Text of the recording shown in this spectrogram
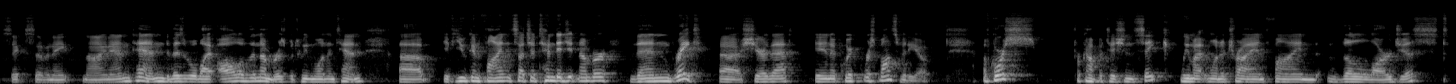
6, 7, 8, 9, and 10, divisible by all of the numbers between 1 and 10. Uh, if you can find such a 10-digit number, then great. Uh, share that in a quick response video. Of course, for competition's sake, we might want to try and find the largest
